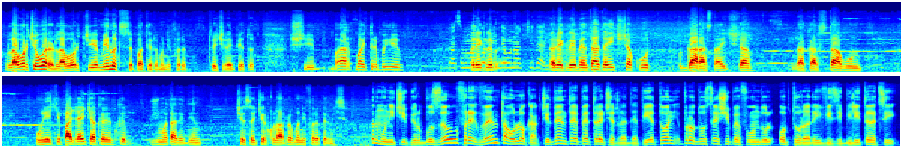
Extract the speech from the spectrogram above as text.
la orice oră, la orice minut se poate rămâne fără trecerea de pietoni. Și ar mai trebui Ca să nu mai regle, de un accident. reglementat aici cu gara asta aici, dacă ar sta un, un echipaj aici, că, că jumătate din ce se circulă ar rămâne fără permis. În municipiul Buzău, frecvent au loc accidente pe trecerile de pietoni produse și pe fondul obturării vizibilității.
